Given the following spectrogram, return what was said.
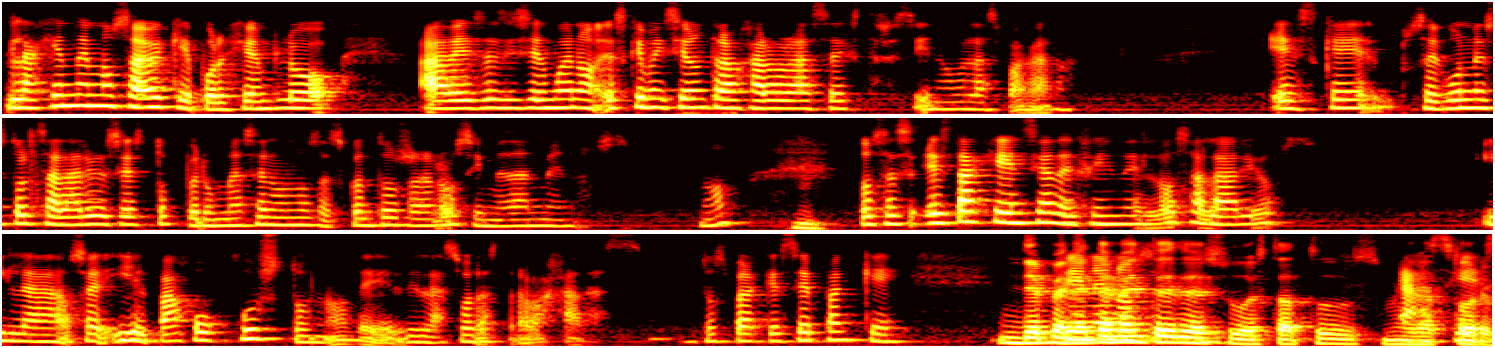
la gente no sabe que, por ejemplo, a veces dicen, bueno, es que me hicieron trabajar horas extras y no me las pagaron. Es que, según esto, el salario es esto, pero me hacen unos descuentos raros y me dan menos, ¿no? Entonces, esta agencia define los salarios y, la, y el pago justo, ¿no? De, de las horas trabajadas. Entonces, para que sepan que Independientemente de su estatus migratorio.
